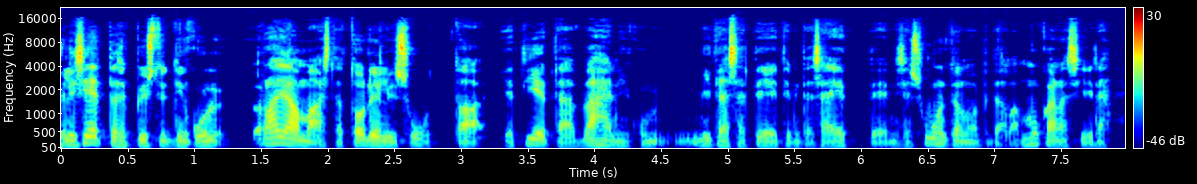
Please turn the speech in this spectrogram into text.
Eli se, että sä pystyt niin kuin rajaamaan sitä todellisuutta ja tietää vähän niin kuin mitä sä teet ja mitä sä et tee, niin se suunnitelma pitää olla mukana siinä –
